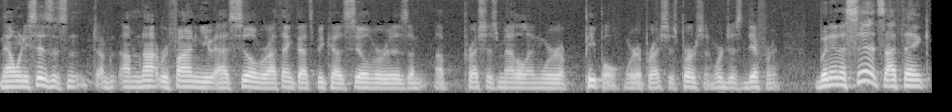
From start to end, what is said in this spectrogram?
Now, when he says I'm not refining you as silver, I think that's because silver is a, a, precious metal and we're a people. We're a precious person. We're just different. But in a sense, I think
